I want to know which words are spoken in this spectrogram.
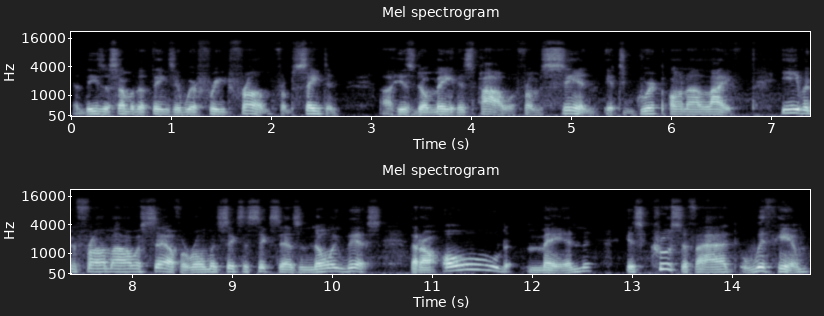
And these are some of the things that we're freed from from Satan, uh, his domain, his power, from sin, its grip on our life, even from ourselves. Romans 6 and 6 says, knowing this, that our old man is crucified with him,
